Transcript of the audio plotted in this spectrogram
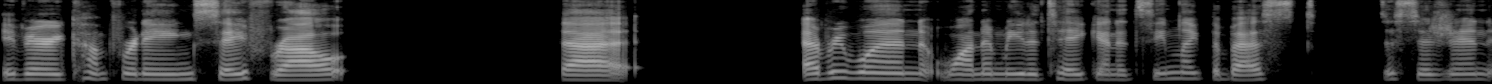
a very comforting, safe route that everyone wanted me to take, and it seemed like the best decision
